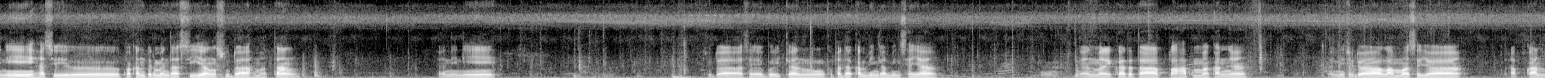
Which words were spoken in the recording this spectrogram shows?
ini hasil pakan fermentasi yang sudah matang. Dan ini sudah saya berikan kepada kambing-kambing saya. Dan mereka tetap lahap memakannya ini sudah lama saya terapkan.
